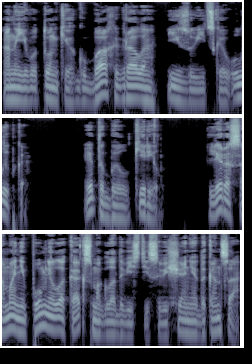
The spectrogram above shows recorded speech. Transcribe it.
а на его тонких губах играла иезуитская улыбка. Это был Кирилл. Лера сама не помнила, как смогла довести совещание до конца.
